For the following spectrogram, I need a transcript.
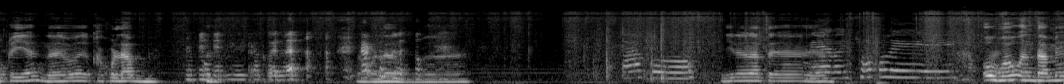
Okay yan, na- kakulab. Kapalag. Kakulab. ah. Tapos, Hindi na natin. ah, meron chocolate. oh wow, ang dami.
